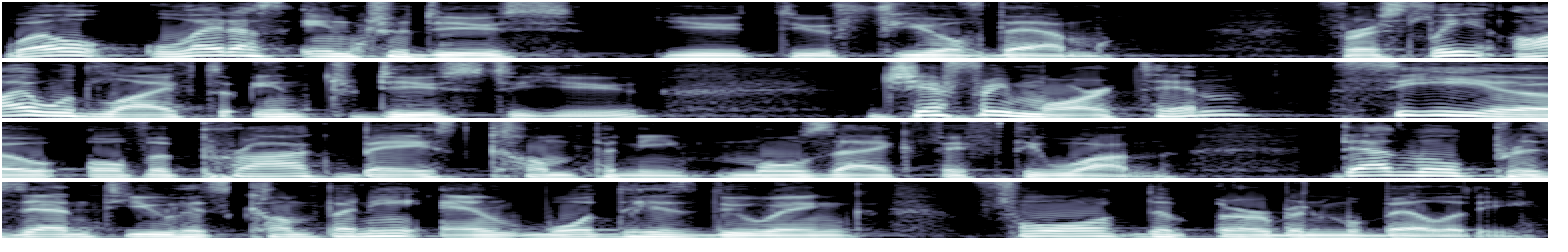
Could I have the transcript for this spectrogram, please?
Well, let us introduce you to a few of them. Firstly, I would like to introduce to you Jeffrey Martin, CEO of a Prague based company, Mosaic 51, that will present you his company and what he's doing for the urban mobility.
